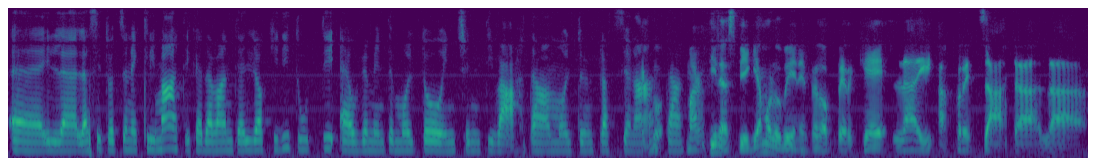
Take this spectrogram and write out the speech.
eh, il, la situazione climatica davanti agli occhi di tutti è ovviamente molto incentivata, molto inflazionata. Ecco, Martina, spieghiamolo bene però perché l'hai apprezzata la,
